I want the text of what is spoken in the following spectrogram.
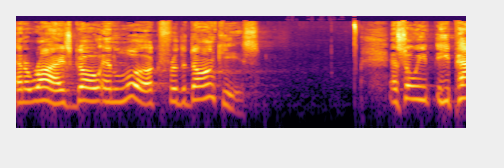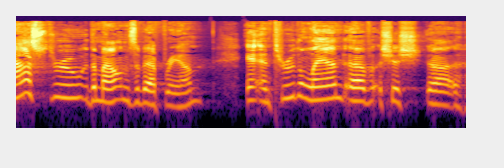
and arise, go and look for the donkeys. And so he, he passed through the mountains of Ephraim and, and through the land of Shish, uh,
